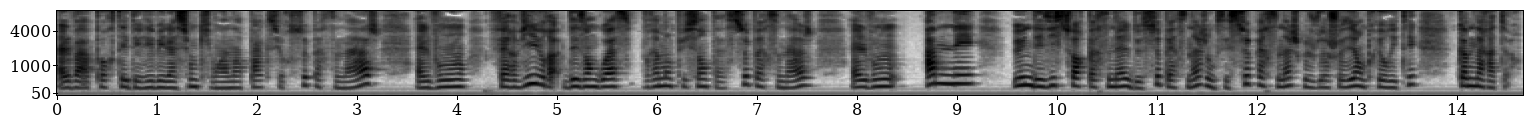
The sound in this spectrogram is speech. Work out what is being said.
elle va apporter des révélations qui ont un impact sur ce personnage, elles vont faire vivre des angoisses vraiment puissantes à ce personnage, elles vont amener une des histoires personnelles de ce personnage, donc c'est ce personnage que je dois choisir en priorité comme narrateur.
